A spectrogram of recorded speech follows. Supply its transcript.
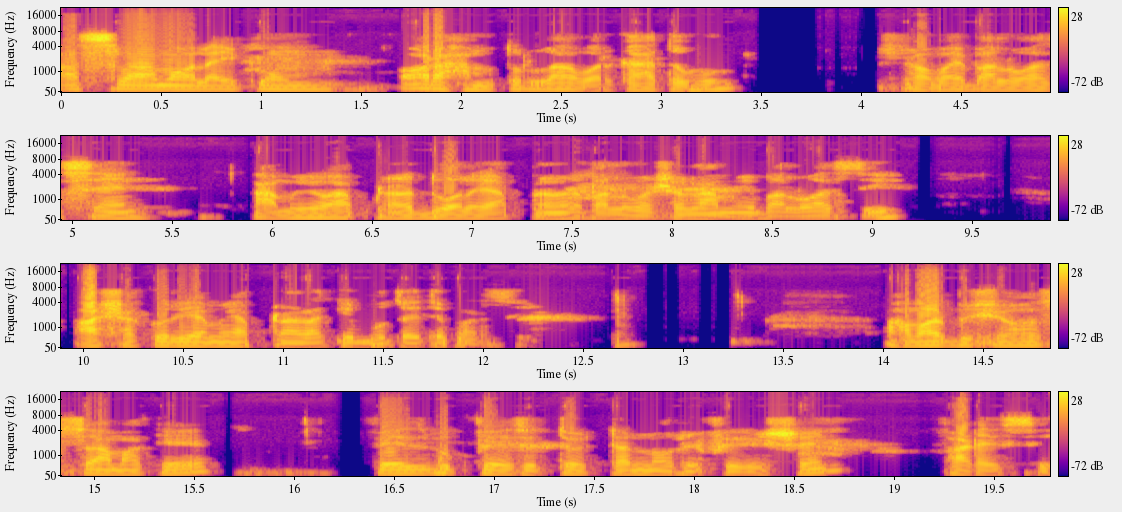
আসসালামু আলাইকুম আরহামতুল্লাহ বরকাতহু সবাই ভালো আছেন? আমিও আপনারা দোয়ালে আপনারা ভালোবাসালে আমি ভালো আছি। আশা করি আমি আপনারাকে বুঝাইতে পারছি। আমার বিষয় হচ্ছে আমাকে ফেসবুক পেজে তো একটা নোটিফিকেশন পাঠাইছি।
